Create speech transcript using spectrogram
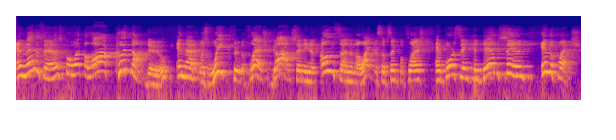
And then it says, For what the law could not do, in that it was weak through the flesh, God sending his own Son in the likeness of sinful flesh, and for sin condemned sin in the flesh,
